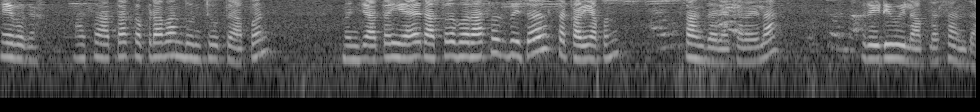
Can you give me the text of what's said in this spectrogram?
हे बघा असं आता कपडा बांधून ठेवतोय आपण. म्हणजे आता हे आहे रात्रभर असंच भिजल सकाळी आपण सांजाऱ्या करायला. रेडी होईल आपला सांजा.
